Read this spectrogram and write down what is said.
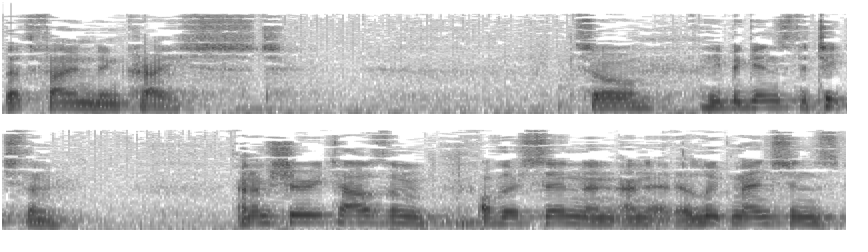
that's found in Christ. So he begins to teach them. And I'm sure he tells them of their sin, and, and Luke mentions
